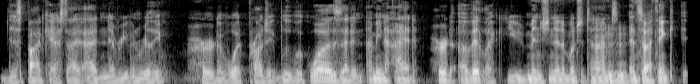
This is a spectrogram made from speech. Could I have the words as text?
this podcast, I I'd never even really heard of what Project Blue Book was. I didn't. I mean, I had heard of it, like you mentioned it a bunch of times, Mhm. and so I think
